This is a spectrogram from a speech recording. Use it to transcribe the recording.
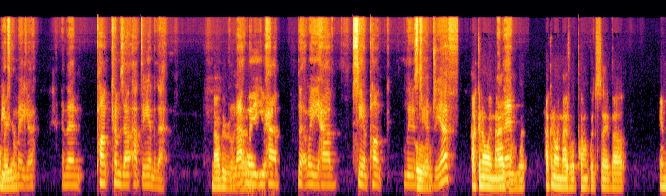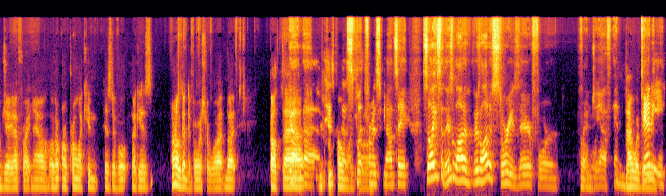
beats Omega. Omega. and then Punk comes out at the end of that. That would be really and that good. way you have that way you have CM Punk lose to Ooh. MJF. I can only imagine then- what I can only imagine what Punk would say about MJF right now, or, or probably like him his divorce, like his I don't know if he got divorced or what, but about yeah, that. uh, his oh uh, split from his fiance. So, like I said, there's a lot of there's a lot of stories there for, for Oh, MJF and that would be Kenny.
